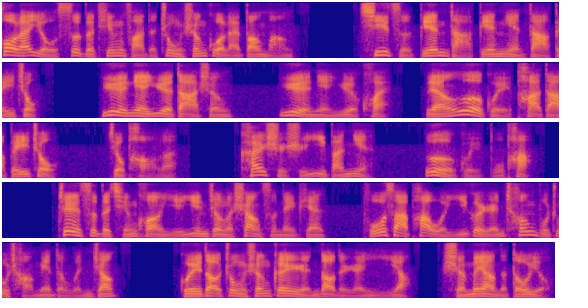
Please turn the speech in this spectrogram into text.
后来有四个听法的众生过来帮忙，妻子边打边念大悲咒，越念越大声，越念越快。两恶鬼怕大悲咒就跑了。开始时一般念，恶鬼不怕。这次的情况也印证了上次那篇菩萨怕我一个人撑不住场面的文章。鬼道众生跟人道的人一样，什么样的都有。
